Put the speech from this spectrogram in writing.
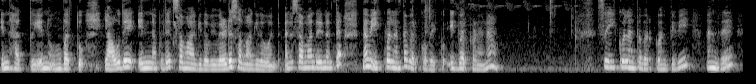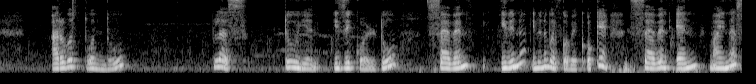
ಎನ್ ಹತ್ತು, ಎನ್ ಒಂಬತ್ತು, ಯಾವುದೇ ಎನ್ನ ಪದಕ್ಕೆ ಸಮ ಆಗಿದಾವೆ ಇವೆರಡು ಸಮ ಆಗಿದಾವೆ ಅಂತ. ಅಂದರೆ ಸಮ ಅಂದ್ರೆ ಏನಂತ? ನಾವು ಈಕ್ವಲ್ ಅಂತ ಬರ್ಕೋಬೇಕು. ಈಗ ಬರ್ಕೊಳ್ಳೋಣ ಸೊ ಈಕ್ವಲ್ ಅಂತ ಬರ್ಕೊಂತೀವಿ. ಅಂದರೆ ಅರವತ್ತೊಂದು plus two N is equal to seven ಇದನ್ನು ಇದನ್ನು ಬರ್ಕೋಬೇಕು okay seven N minus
